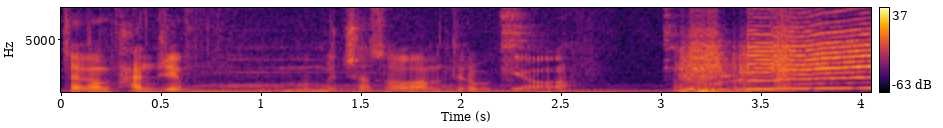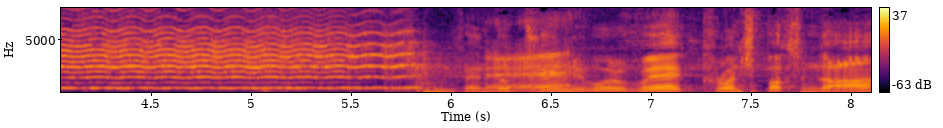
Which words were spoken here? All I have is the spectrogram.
자 그럼 반주에 묻혀서 한번 들어볼게요. 팬더 네. 트윈 리볼브의 크런치 박스입니다.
